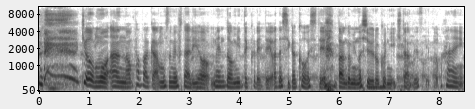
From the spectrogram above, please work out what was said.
今日もあのパパが娘2人を面倒見てくれて私がこうして番組の収録に来たんですけど。はい。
